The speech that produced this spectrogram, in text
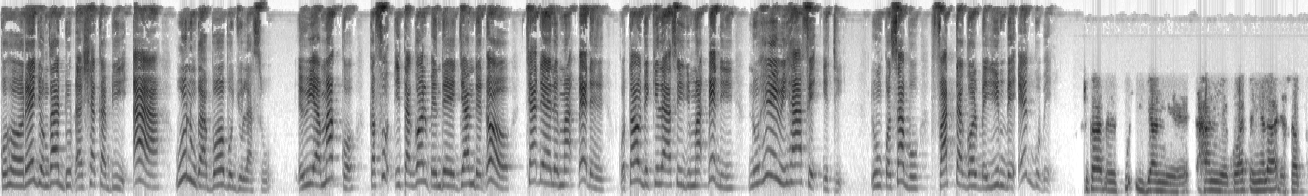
ko hoorejo gadduɗa chaka bi a wonuga bobo julasu e wiya makko ka fuɗɗitagolɓe nde jande ɗo caɗele maɓɓe ɗen ko tawde kilasiji maɓɓe ɗi no heewi haa feƴƴiti. Ɗum ko sabu fattagolɓe yimɓe egguɓe. Sukaaɓe puɗɗi jannge hannde ko watta ñalaaɗe sappo.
